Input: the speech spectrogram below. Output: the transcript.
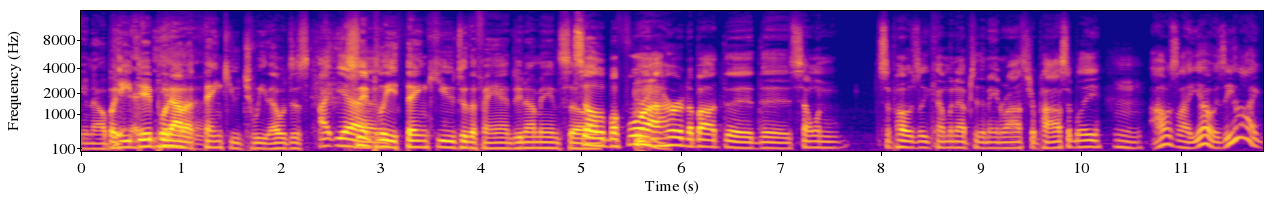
You know, but he Yeah, did put out a thank you tweet that was just I- yeah. simply thank you to the fans. You know what I mean? So, So before I heard about the the someone supposedly coming up to the main roster, possibly, Mm. I was like, "Yo, is he like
